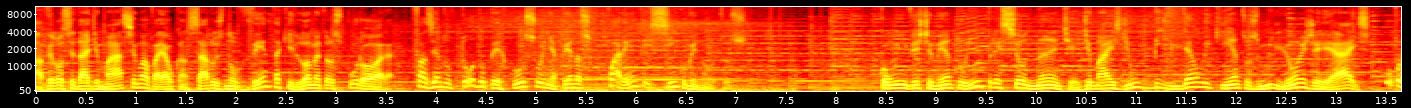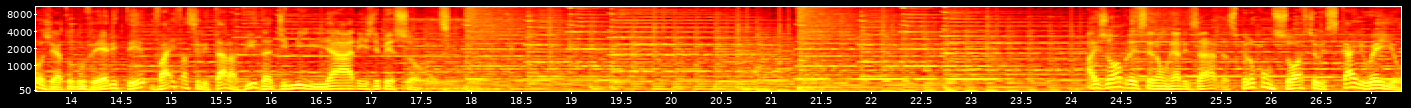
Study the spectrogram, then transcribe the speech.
A velocidade máxima vai alcançar os 90 km por hora, fazendo todo o percurso em apenas 45 minutos. Com um investimento impressionante de mais de 1 bilhão e 500 milhões de reais, o projeto do VLT vai facilitar a vida de milhares de pessoas. As obras serão realizadas pelo consórcio Skyrail,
